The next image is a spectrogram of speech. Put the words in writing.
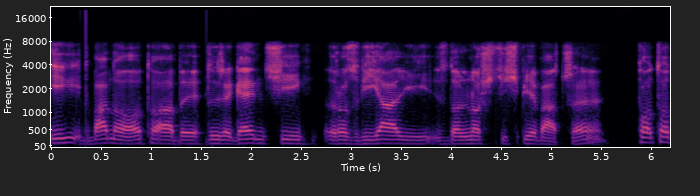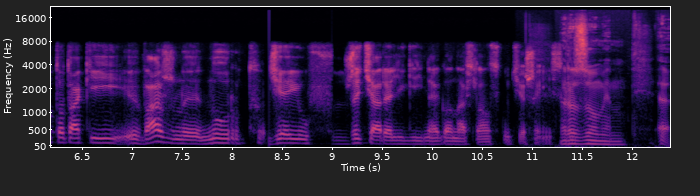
I dbano o to, aby dyrygenci rozwijali zdolności śpiewacze. To, to, to taki ważny nurt dziejów życia religijnego na Śląsku Cieszyńskim. Rozumiem. E,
